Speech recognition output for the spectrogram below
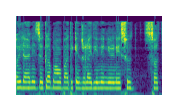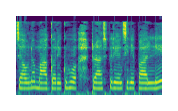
ऐलानी जग्गा माओवादी केन्द्रलाई दिने निर्णय सच्याउन माग गरेको हो। ट्रान्सपेरेन्सी नेपालले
